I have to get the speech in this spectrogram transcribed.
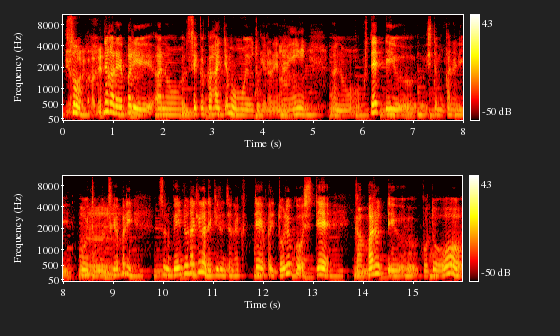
ていうのがあるからね。だからやっぱり、あのせっかく入っても思いを遂げられない、あのくてっていう人もかなり多いと思うんですけどやっぱりその勉強だけができるんじゃなくてやっぱり努力をして頑張るっていうことを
